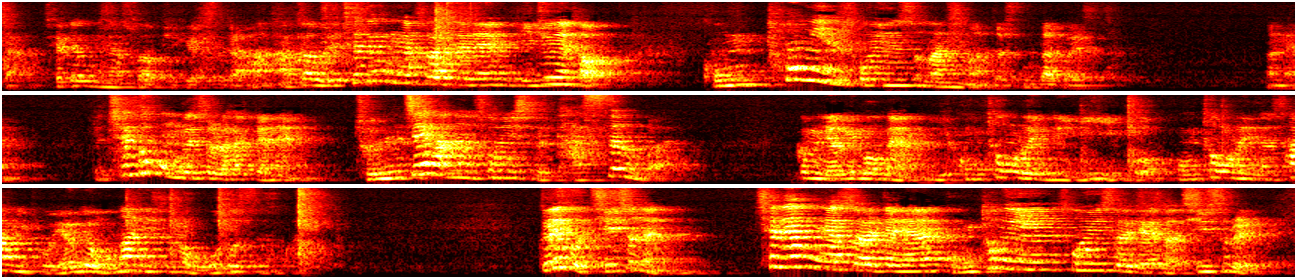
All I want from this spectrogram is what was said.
자 최대 공약수와 비교해보자 아까 우리 최대 공약수 할 때는 이 중에서 공통인 소인수만 먼저 쓴다고 했어 맞나요? 최소 공배수를 할 때는 존재하는 소인수를 다 쓰는 거야. 그럼 여기 보면 이 공통으로 있는 2 있고 공통으로 있는 3 있고 여기 5만 있으면 5도 쓰는 거야. 그리고 지수는 최대 공약수 할 때는 공통인 소인수에 대해서 지수를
